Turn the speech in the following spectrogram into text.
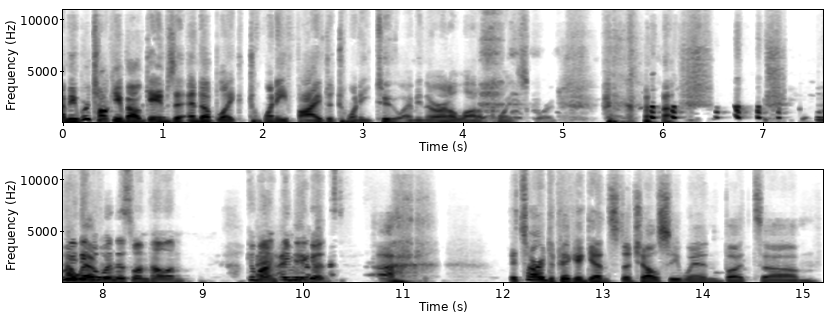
I mean, we're talking about games that end up like twenty five to twenty two. I mean, there aren't a lot of points scored. Who do you think will win this one, Pelham? Come on, I give me mean, the goods. uh, it's hard to pick against a Chelsea win, but um,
